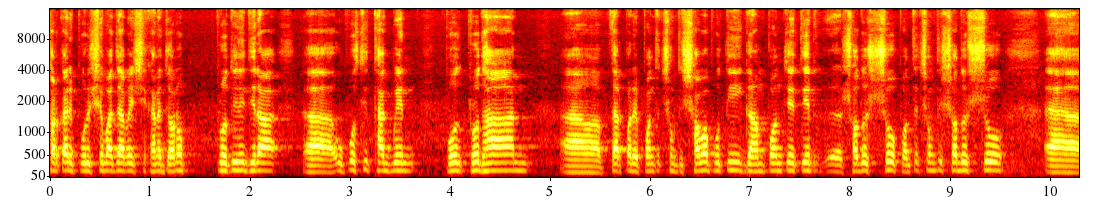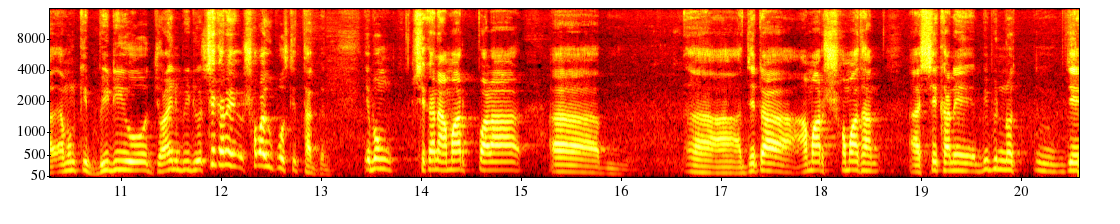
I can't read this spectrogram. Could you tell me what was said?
সরকারি পরিষেবা যাবে, সেখানে জনপ্রতিনিধিরা উপস্থিত থাকবেন, প্রধান তারপরে পঞ্চায়েত সমিতির সভাপতি, গ্রাম পঞ্চায়েতের সদস্য, পঞ্চায়েত সমিতির সদস্য এমনকি বিডিও, জয়েন্ট বিডিও, সেখানে সবাই উপস্থিত থাকবেন। এবং সেখানে আমার পাড়া যেটা আমার সমাধান সেখানে বিভিন্ন যে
